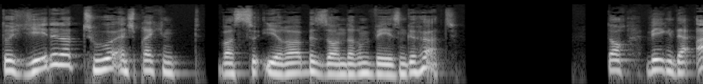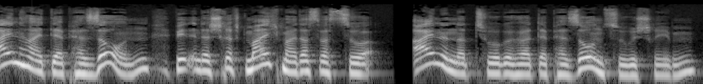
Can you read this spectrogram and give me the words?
Durch jede Natur entsprechend, was zu ihrer besonderem Wesen gehört. Doch wegen der Einheit der Person wird in der Schrift manchmal das, was zur einen Natur gehört, der Person zugeschrieben,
